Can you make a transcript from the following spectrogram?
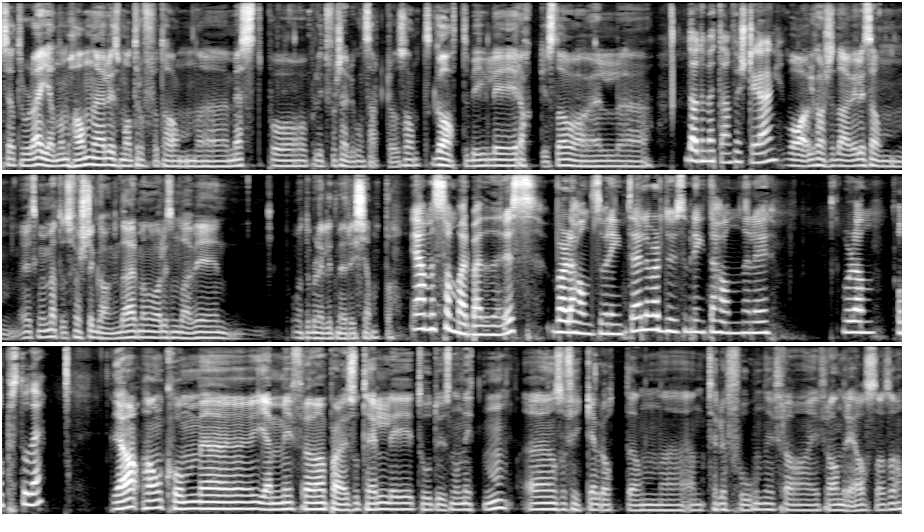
så jeg tror det er gjennom han jeg liksom har truffet han uh, mest på, på litt forskjellige konserter og sånt. Gatebil i Rakkestad var vel uh, Da du møtte han første gang? var vel kanskje der vi liksom Jeg vet ikke om vi møttes første gang der, men det var liksom der vi ble litt mer kjent. da. Ja, men samarbeidet deres, var det han som ringte, eller var det du som ringte han, eller hvordan oppsto det? Ja, han kom eh, hjem fra Paradise Hotel i 2019, eh, og så fikk jeg brått en, en telefon fra Andreas. altså.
